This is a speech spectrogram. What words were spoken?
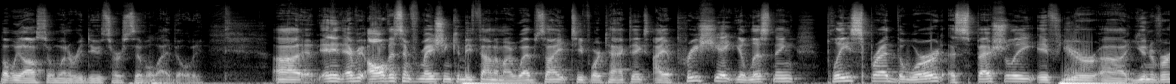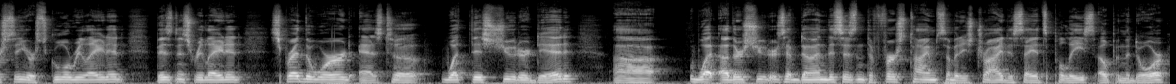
but we also want to reduce our civil liability. Uh, and every all this information can be found on my website, T4 Tactics. I appreciate you listening. Please spread the word, especially if you're uh, university or school related, business related. Spread the word as to what this shooter did. Uh, what other shooters have done. This isn't the first time somebody's tried to say it's police, open the door,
